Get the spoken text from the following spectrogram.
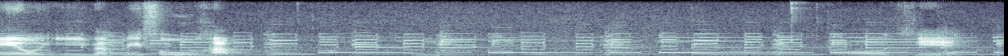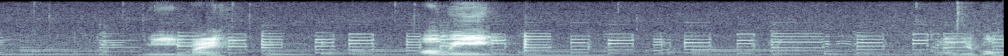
AOE แบบไม่ฟูครับโอเค มีอีกไหมอ๋อมีเดี๋ยวผม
